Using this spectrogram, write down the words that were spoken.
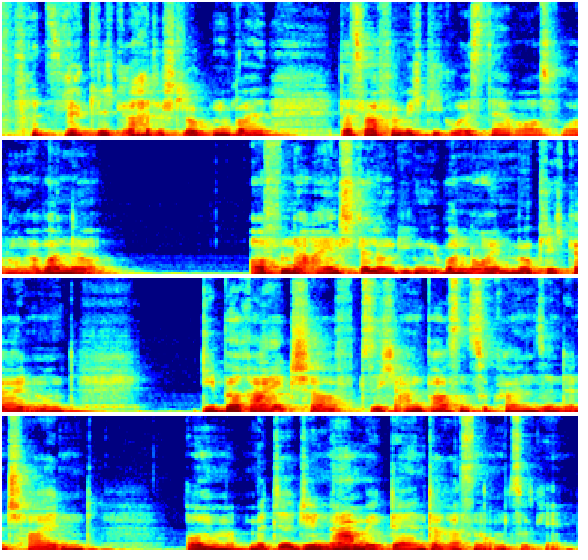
Satz wirklich gerade schlucken, weil das war für mich die größte Herausforderung. Aber eine offene Einstellung gegenüber neuen Möglichkeiten und die Bereitschaft, sich anpassen zu können, sind entscheidend, um mit der Dynamik der Interessen umzugehen.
